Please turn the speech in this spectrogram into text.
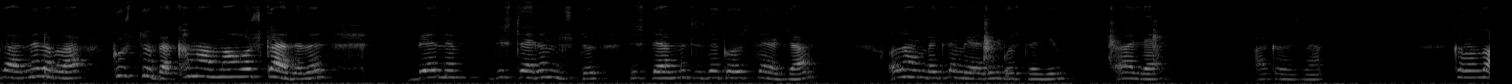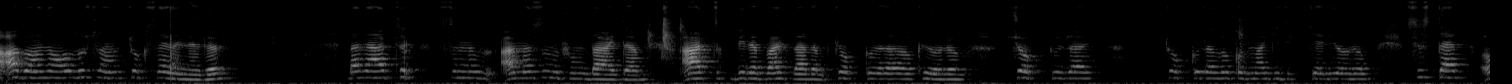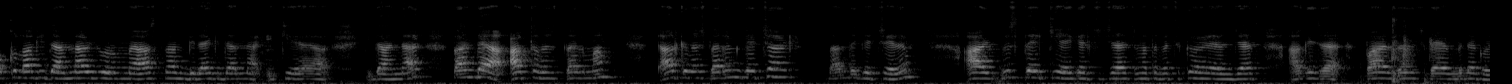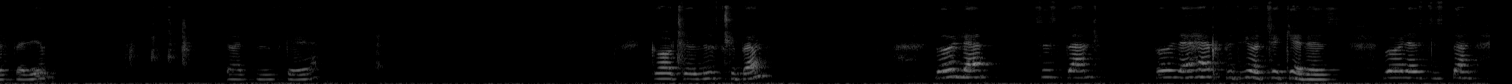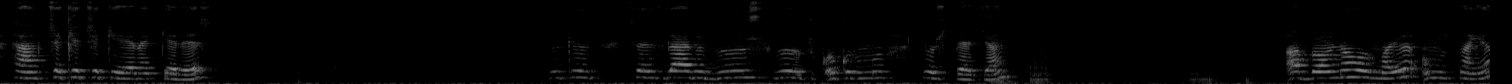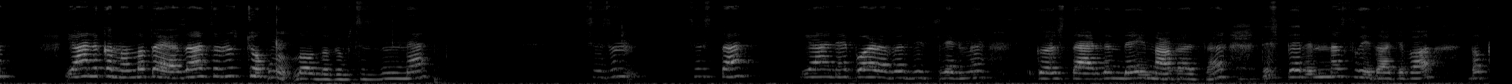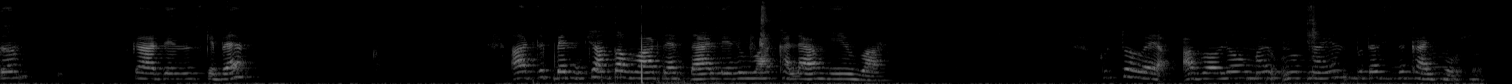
Arkadaşlar merhabalar. Kuş Tübe kanalına hoş geldiniz. Benim dişlerim düştü. Dişlerimi size göstereceğim. O zaman beklemeyelim göstereyim. Öyle. Arkadaşlar. Kanala abone olursanız çok sevinirim. Ben artık sınıf ana sınıfındaydım. Artık bire başladım. Çok güzel okuyorum. Çok güzel çok güzel okuluma gidip geliyorum. Siz de okula gidenler yorum yazsan bire gidenler ikiye gidenler. Ben de arkadaşlarıma arkadaşlarım geçer. Ben de geçerim. Biz de ikiye geçeceğiz. Matematik öğreneceğiz. Arkadaşlar bazen işlerimi de göstereyim. Gördüğünüz gibi. Gördüğünüz gibi. Böyle sizden video çekeriz. Böyle sizden hem çeke çeke yemek yeriz. Bugün sizlerle büyük büyük okulumu göstereceğim. Abone olmayı unutmayın. Yani kanala da yazarsanız çok mutlu olurum sizinle. Sizin sizden yani bu arada dişlerimi gösterdim değil mi arkadaşlar? Dişlerim nasılydı acaba? Bakın gördüğünüz gibi. Artık benim çantam var, defterlerim var, kalemliğim var. Kustuva'ya abone olmayı unutmayın. Bu da size kalp olsun.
